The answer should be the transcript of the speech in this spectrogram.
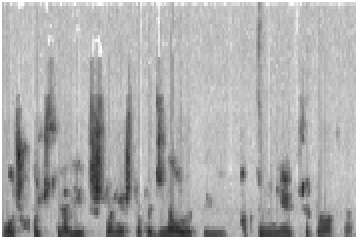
очень хочется надеяться, что они что-то делают и как-то меняют ситуацию.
